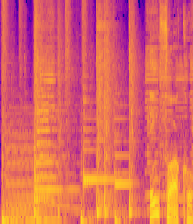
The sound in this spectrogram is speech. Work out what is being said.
Em Foco.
